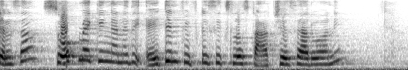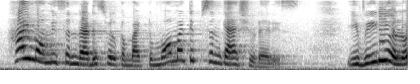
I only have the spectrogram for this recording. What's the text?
తెలుసా? సోప్ మేకింగ్ అనేది ఎయిటీన్ ఫిఫ్టీ సిక్స్లో స్టార్ట్ చేశారు అని? Hi mommies and daddies welcome back to moma tips and cash diaries ఈ వీడియోలో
